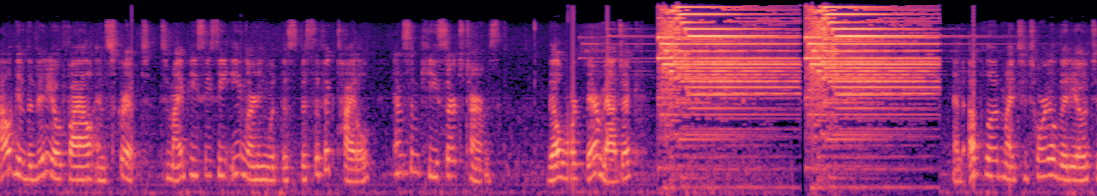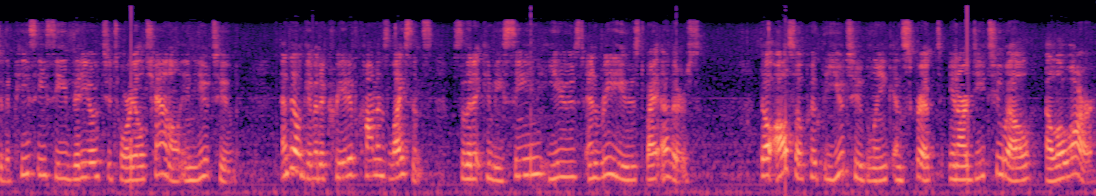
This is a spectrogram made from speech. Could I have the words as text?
I'll give the video file and script to my PCC e-learning with the specific title and some key search terms. They'll work their magic and upload my tutorial video to the PCC video tutorial channel in YouTube. And they'll give it a Creative Commons license so that it can be seen, used, and reused by others. They'll also put the YouTube link and script in our D2L LOR,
